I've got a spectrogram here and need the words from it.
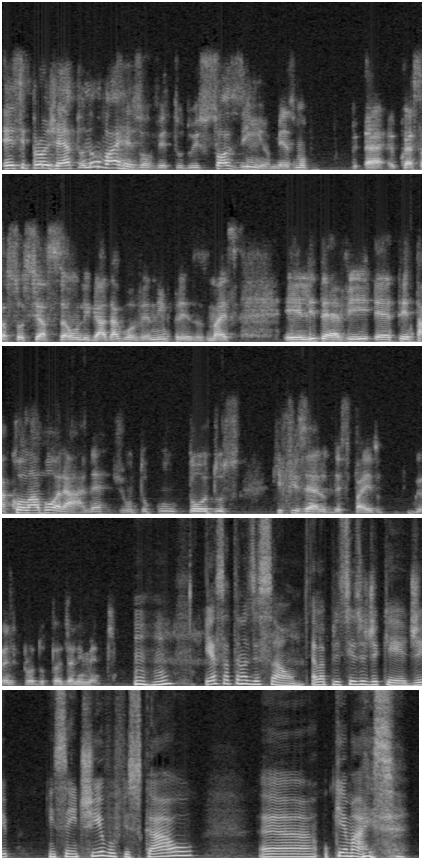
esse projeto não vai resolver tudo isso sozinho, mesmo é, com essa associação ligada a governo e empresas, mas ele deve é, tentar colaborar, né, junto com todos que fizeram desse país um grande produtor de alimento. Uhum. E essa transição, ela precisa de quê? De incentivo fiscal? É, o que mais?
